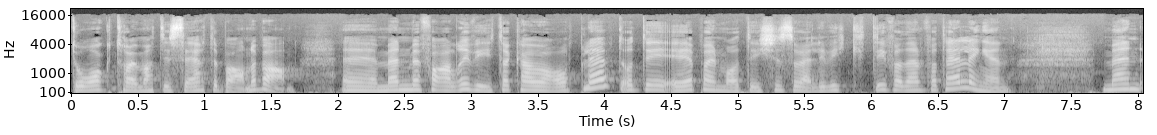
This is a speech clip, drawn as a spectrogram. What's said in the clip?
dog traumatiserte barnebarn. Eh, men vi får aldri vite hva hun har opplevd, og det er på en måte ikke så veldig viktig for den fortellingen. Men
